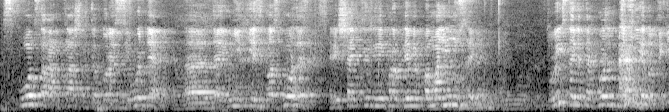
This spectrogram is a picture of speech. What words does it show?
к спонсорам нашим, которые сегодня, э, да и у них есть возможность решать те проблемы по моему совету. В других советах, может быть, нету таких.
